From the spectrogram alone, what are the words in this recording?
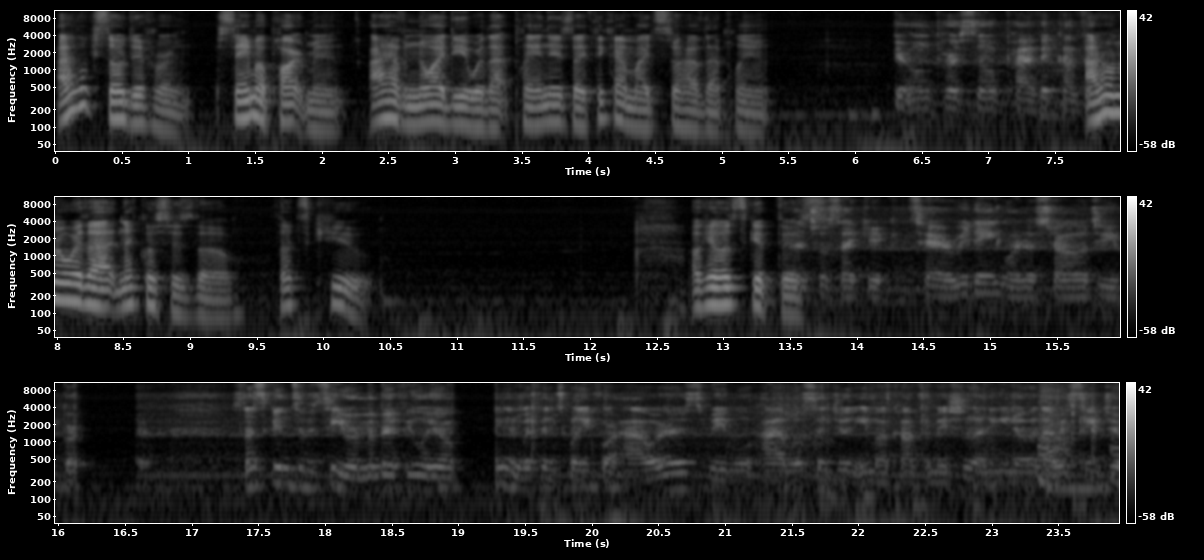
I look so different. Same apartment. I have no idea where that plant is. I think I might still have that plant. Your own personal, private company. I don't know where that necklace is though. That's cute. Okay, let's skip this. Potential psychic tarot reading or an astrology. birth- So let's get into the tea. Remember, if you want your own reading, within 24 hours, we will. I will send you an email confirmation letting you know that I received your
